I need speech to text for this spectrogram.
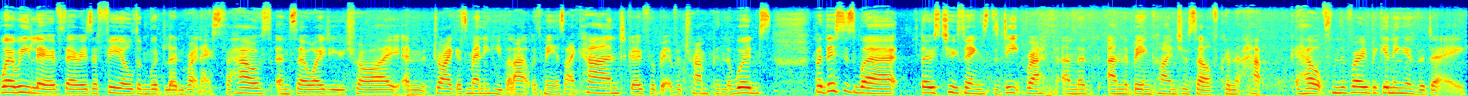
Where we live, there is a field and woodland right next to the house, and so I do try and drag as many people out with me as I can to go for a bit of a tramp in the woods. But this is where those two things, the deep breath and the and the being kind to yourself, can ha- help from the very beginning of the day.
